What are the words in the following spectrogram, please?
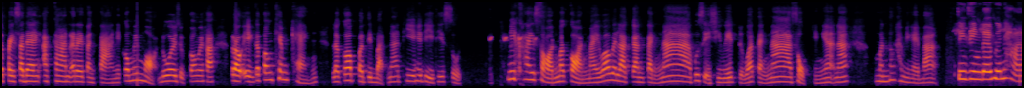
จะไปแสดงอาการอะไรต่างๆเนี่ยก็ไม่เหมาะด้วยถูกต้องไหมคะ เราเองก็ต้องเข้มแข็งแล้วก็ปฏิบัติหน้าที่ให้ดีที่สุด มีใครสอนมาก่อนไหมว่าเวลาการแต่งหน้าผู้เสียชีวิต หรือว่าแต่งหน้าศพอย่างเงี้ยนะมันต้องทำยังไงบ้าง จริงๆ โดยพื้นฐาน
